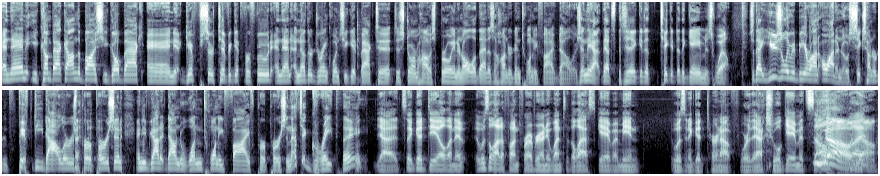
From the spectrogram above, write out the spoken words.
and then you come back on the bus, you go back and gift certificate for food, and then another drink once you get back to, to Stormhouse Brewing, and all of that is $125. And yeah, that's the ticket ticket to the game as well. So that usually would be around, oh, I don't know, $650 per person, and you've got it down to 125 per person. That's a great thing. Yeah, it's a good deal, and it, it was a lot of fun for everyone who went to the last game. I mean, it wasn't a good turnout for the actual game itself. No, but no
